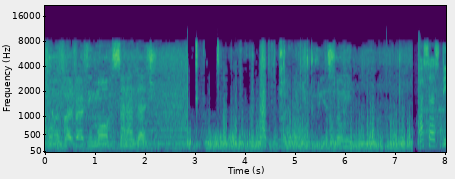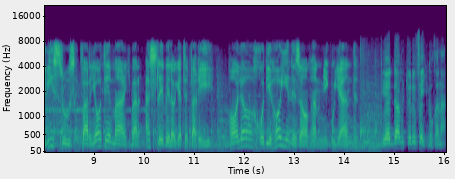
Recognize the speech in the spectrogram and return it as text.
فروردین ماه سنندج پس از دویست روز فریاد مرگ بر اصل ولایت فقیه حالا خودی های نظام هم می‌گویند یا ادعا اینطوری فکر می‌کنن.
